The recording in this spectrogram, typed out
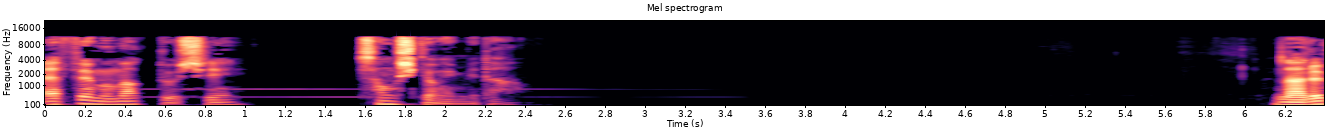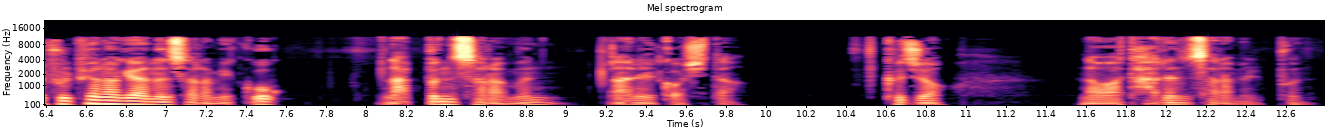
FM 음악 도시 성시경입니다. 나를 불편하게 하는 사람이 꼭 나쁜 사람은 아닐 것이다. 그저 나와 다른 사람일 뿐.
